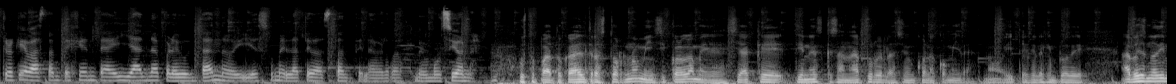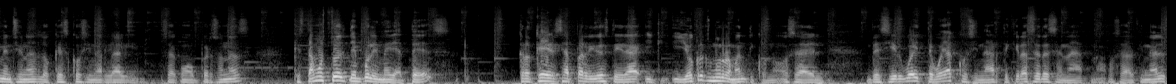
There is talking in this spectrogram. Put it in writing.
creo que bastante gente ahí ya anda preguntando y eso me late bastante, la verdad, me emociona. Justo para tocar el trastorno, mi psicóloga me decía que tienes que sanar tu relación con la comida, ¿no? Y te decía el ejemplo de, a veces no dimensionas lo que es cocinarle a alguien. O sea, como personas que estamos todo el tiempo en la inmediatez, creo que se ha perdido esta idea y, y yo creo que es muy romántico, ¿no? O sea, el decir, güey, te voy a cocinar, te quiero hacer de cenar, ¿no? O sea, al final,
